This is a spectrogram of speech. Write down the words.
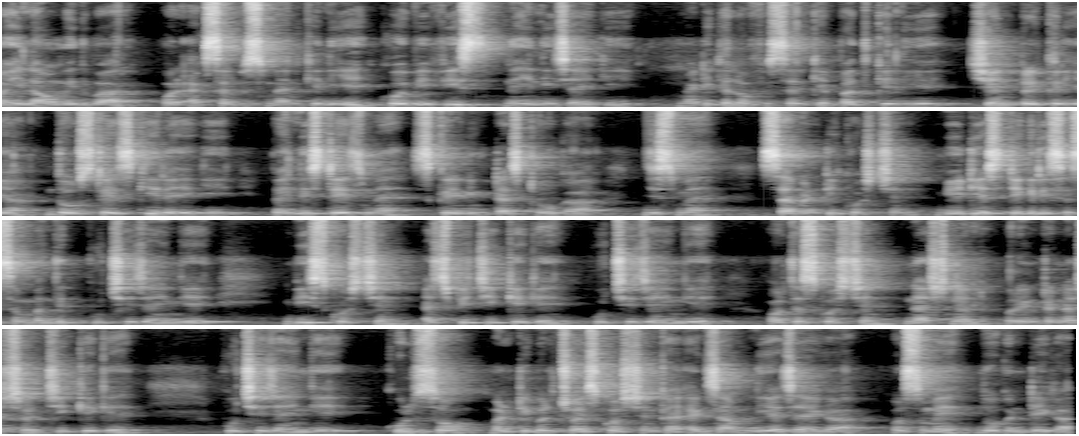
महिला उम्मीदवार और एक्स सर्विसमैन के लिए कोई भी फ़ीस नहीं ली जाएगी। मेडिकल ऑफिसर के पद के लिए चयन प्रक्रिया दो स्टेज की रहेगी। पहली स्टेज में स्क्रीनिंग टेस्ट होगा, जिसमें सेवेंटी क्वेश्चन बीडीएस डिग्री से संबंधित पूछे जाएँगे, बीस क्वेश्चन एच पी जीके के पूछे जाएँगे और दस क्वेश्चन नेशनल और इंटरनेशनल जीके के पूछे जाएँगे। कुल सौ मल्टीपल चॉइस क्वेश्चन का एग्ज़ाम लिया जाएगा और समय दो घंटे का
